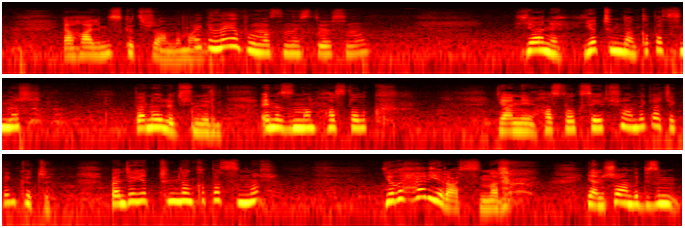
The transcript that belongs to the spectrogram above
ya halimiz kötü şu anda maalesef. Peki ne yapılmasını istiyorsunuz? Yani ya tümden kapatsınlar. Ben öyle düşünüyorum. En azından hastalık yani hastalık seyri şu anda gerçekten kötü. Bence ya tümden kapatsınlar ya da her yeri açsınlar. yani şu anda bizim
